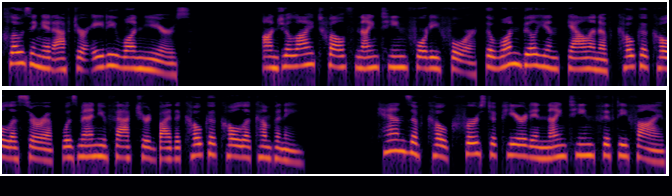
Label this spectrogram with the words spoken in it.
closing it after 81 years. On July 12, 1944, the one billionth gallon of Coca-Cola syrup was manufactured by the Coca-Cola Company. Cans of Coke first appeared in 1955.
